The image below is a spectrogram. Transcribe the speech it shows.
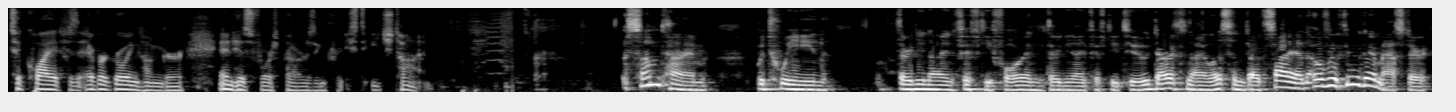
to quiet his ever growing hunger, and his force powers increased each time. Sometime between 3954 and 3952, Darth Nihilus and Darth Sion overthrew their master,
